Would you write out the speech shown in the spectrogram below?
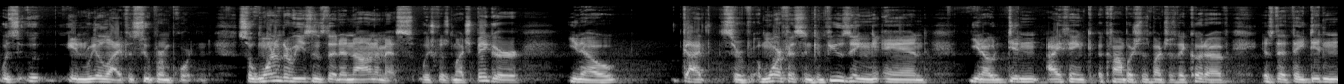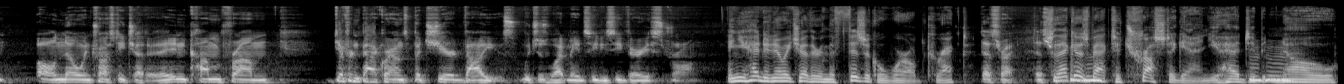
was in real life is super important. So one of the reasons that Anonymous, which was much bigger, you know, got sort of amorphous and confusing, and you know, didn't I think accomplish as much as they could have, is that they didn't all know and trust each other. They didn't come from different backgrounds but shared values, which is what made CDC very strong. And you had to know each other in the physical world, correct? That's right. That's so right. that goes mm-hmm. back to trust again. You had to mm-hmm. know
